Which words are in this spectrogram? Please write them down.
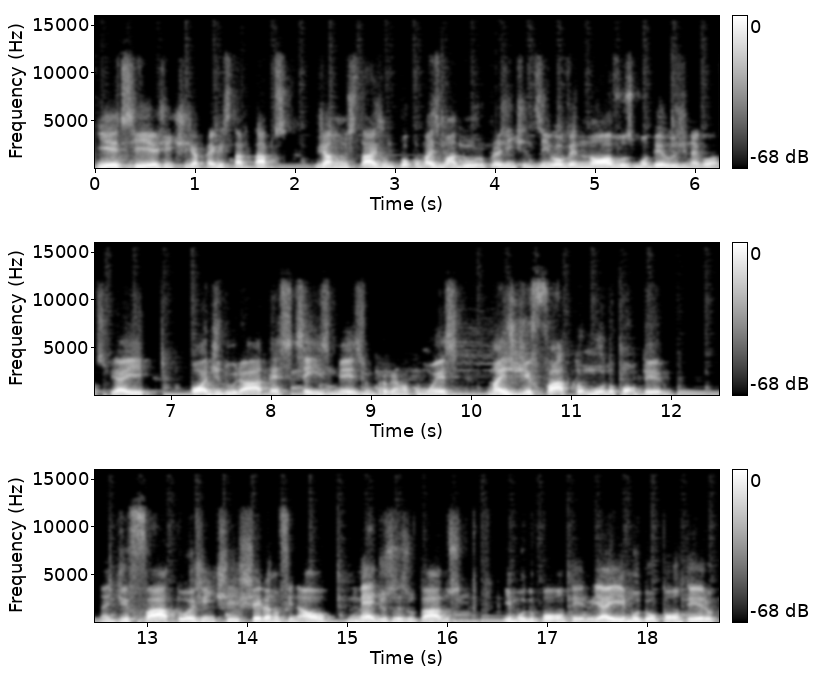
E esse a gente já pega startups já num estágio um pouco mais maduro para a gente desenvolver novos modelos de negócio. E aí pode durar até seis meses um programa como esse, mas de fato muda o ponteiro. Né? De fato, a gente chega no final, mede os resultados e muda o ponteiro. E aí mudou o ponteiro,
